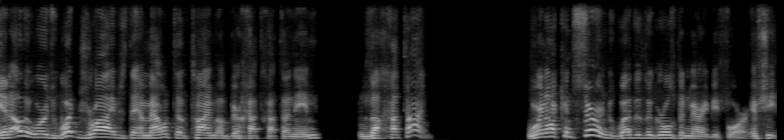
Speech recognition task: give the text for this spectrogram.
In other words, what drives the amount of time of birchat chatanim? The chatan. We're not concerned whether the girl's been married before. If she,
